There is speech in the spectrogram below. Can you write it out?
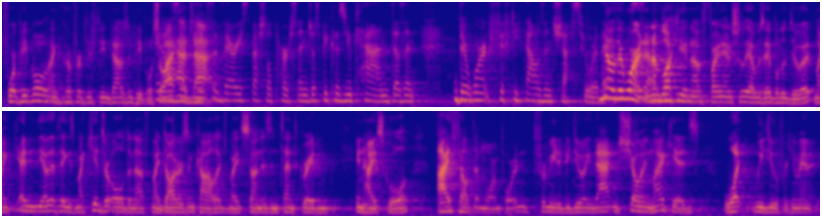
four people. I can cook for fifteen thousand people. So I had that. It takes a very special person. Just because you can doesn't. There weren't fifty thousand chefs who were there. No, there weren't, so. and I'm lucky enough financially. I was able to do it. My and the other thing is my kids are old enough. My daughter's in college. My son is in tenth grade in, in high school. I felt it more important for me to be doing that and showing my kids what we do for humanity.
